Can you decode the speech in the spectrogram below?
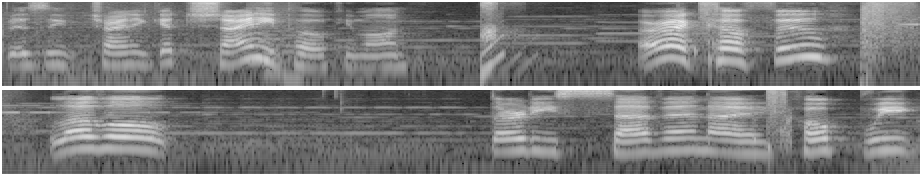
busy trying to get shiny Pokemon. Alright, Kubfu. Level 37. I hope we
